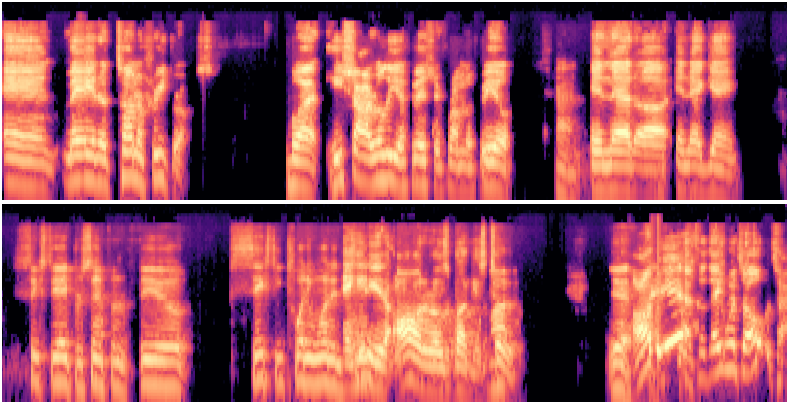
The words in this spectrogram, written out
and made a ton of free throws. But he shot really efficient from the field in that uh in that game. 68% from the field, 60, 21, and, and he needed all of those buckets too. Yeah. Oh yeah, so they went to overtime.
